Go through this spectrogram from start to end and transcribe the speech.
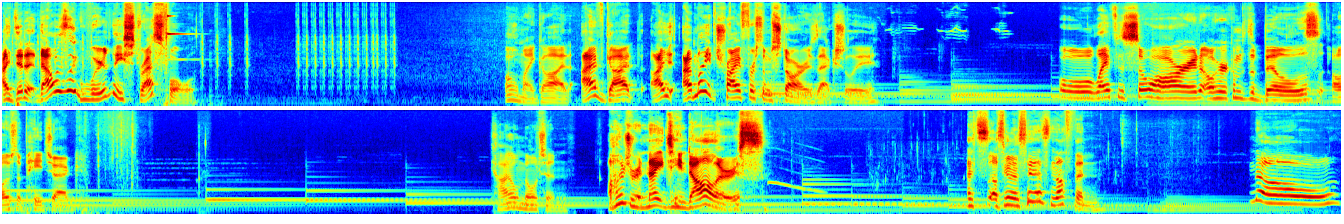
I did it. That was like weirdly stressful. Oh my god. I've got I I might try for some stars actually. Oh, life is so hard. Oh, here comes the bills. Oh, there's a paycheck. Kyle Milton. $119! That's, I was gonna say that's nothing. No.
